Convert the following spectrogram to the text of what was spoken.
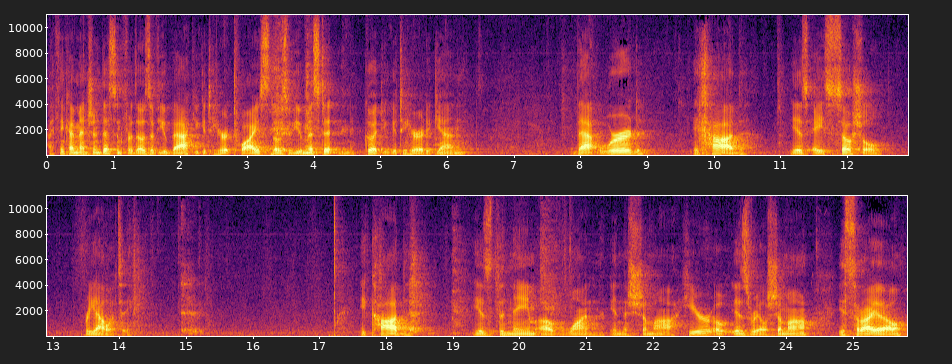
I think I mentioned this, and for those of you back, you get to hear it twice. Those of you missed it, good, you get to hear it again. That word, echad, is a social reality. Echad is the name of one in the Shema. Hear, O Israel, Shema Israel,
